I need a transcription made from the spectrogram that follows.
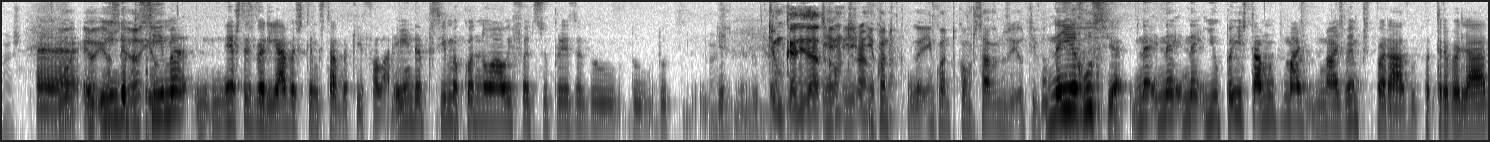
Uh, eu, eu, ainda eu, por cima, nestas variáveis que temos estado aqui a falar, ainda por cima, quando não há o efeito de surpresa do, do, do, do de um candidato como Trump. Enquanto, enquanto conversávamos, eu tive. Nem a Rússia, nem, nem, nem, e o país está muito mais, mais bem preparado para trabalhar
